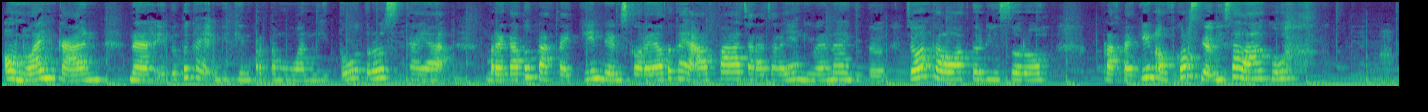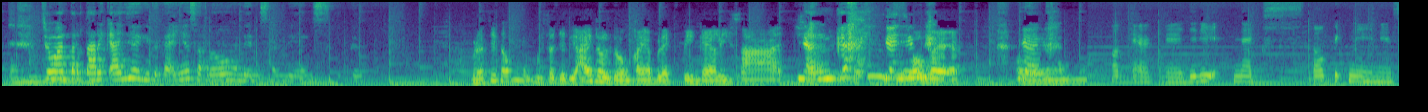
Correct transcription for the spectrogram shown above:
online kan. Nah itu tuh kayak bikin pertemuan gitu, terus kayak mereka tuh praktekin dance Korea tuh kayak apa, cara-caranya gimana gitu. Cuman kalau waktu disuruh praktekin, of course gak bisa lah aku. Hmm. Cuman tertarik aja gitu, kayaknya seru ngedance ngedance gitu berarti kamu bisa jadi idol dong kayak Blackpink kayak Lisa ya enggak enggak juga. Oh, enggak ya oh. oke oke. Jadi next topik nih Nis.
